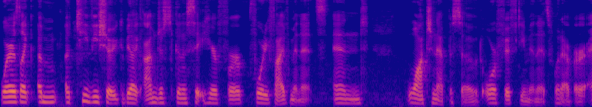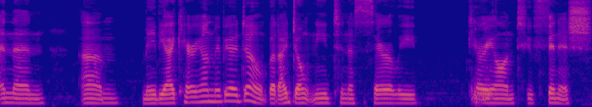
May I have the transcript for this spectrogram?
Whereas like a, a TV show, you could be like, I'm just gonna sit here for 45 minutes and watch an episode or 50 minutes, whatever, and then um, maybe I carry on, maybe I don't, but I don't need to necessarily carry mm-hmm. on to finish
